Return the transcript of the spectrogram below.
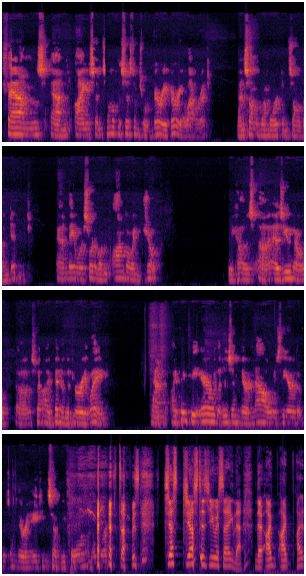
fans and ice, and some of the systems were very, very elaborate, and some of them worked and some of them didn't. And they were sort of an ongoing joke. Because, uh, as you know, uh, I've been in the Drury Lane, and I think the air that is in there now is the air that was in there in 1874. that was just just as you were saying that. that I'm I, I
